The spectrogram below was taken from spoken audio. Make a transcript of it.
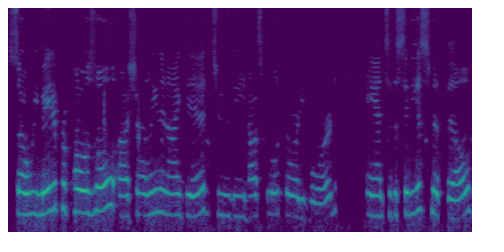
So we made a proposal, uh, Charlene and I did, to the Hospital Authority Board and to the City of Smithville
